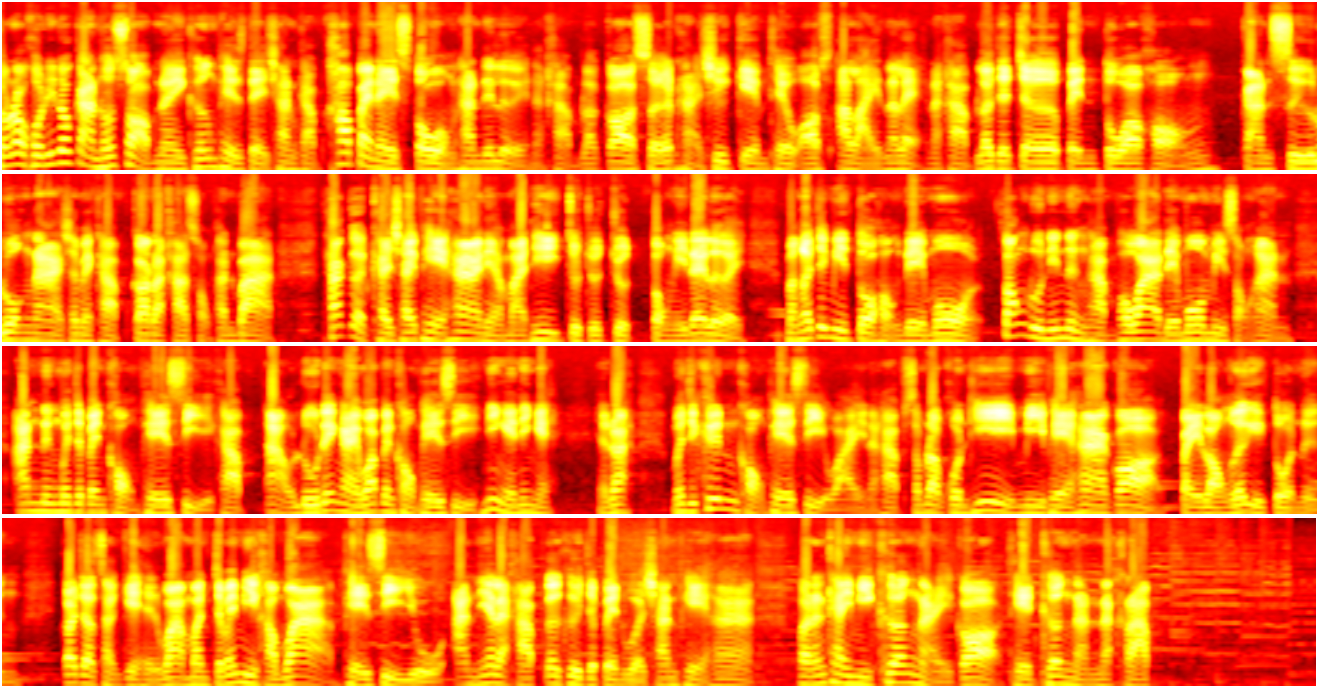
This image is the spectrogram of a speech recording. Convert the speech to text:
สำหรับคนที่ต้องการทดสอบในเครื่อง PlayStation ครับ เข้าไปใน Store ของท่านได้เลยนะครับ แล้วก็เซิร์ชหาชื่อเกม Tale of Arise นั่นแหละนะครับ เราจะเจอเป็นตัวของการซื้อล่วงหน้าใช่ไหมครับ ก็ราคา 2,000 บาท ถ้าเกิดใครใช้ Play 5เนี่ย มาที่จุดๆ ๆ ตรงนี้ได้เลย มันก็จะมีตัวของเดโมต้องดูนิดนึงครับ เพราะว่าเดโมมี 2 อัน อันหนึงมันจะเป็นของ Play 4ครับ อ้าว รู้ได้ไงว่าเป็นของ Play 4นี่ไง นี่ไง เห็นปะมันจะขึ้นของ p 4ไว้นะครับสำหรับคนที่มี p 5ก็ไปลองเลือกอีกตัวหนึ่ง ก็จะสังเกตเห็นว่ามันจะไม่มีคำว่า p 4อยู่ อันนี้แหละครับ ก็คือจะเป็นเวอร์ชัน p 5เพราะฉะนั้นใครมีเครื่องไหนก็เทสเครื่องนั้นนะครับ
